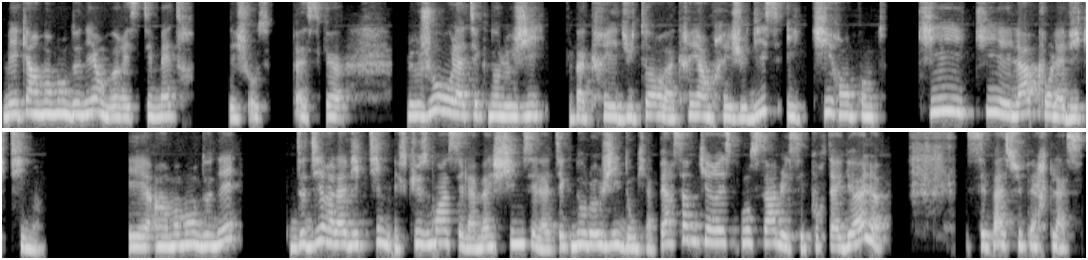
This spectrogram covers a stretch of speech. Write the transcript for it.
mais qu'à un moment donné, on veut rester maître des choses. Parce que le jour où la technologie va créer du tort, va créer un préjudice, et qui rend compte? Qui, est là pour la victime Et à un moment donné, de dire à la victime, excuse-moi, c'est la machine, c'est la technologie, donc il y a personne qui est responsable et c'est pour ta gueule, c'est pas super classe.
